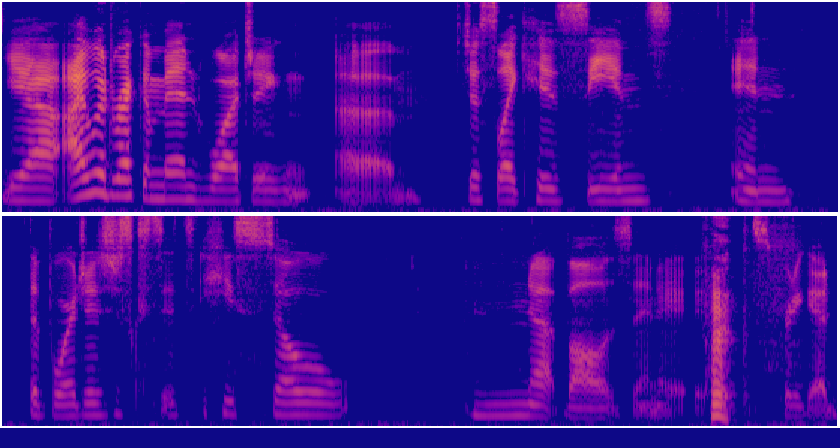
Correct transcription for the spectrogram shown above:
yeah. I would recommend watching um, just like his scenes in the Borgias, just because it's he's so nutballs in it. It's pretty good.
